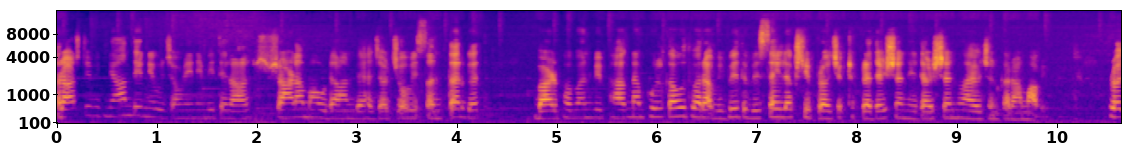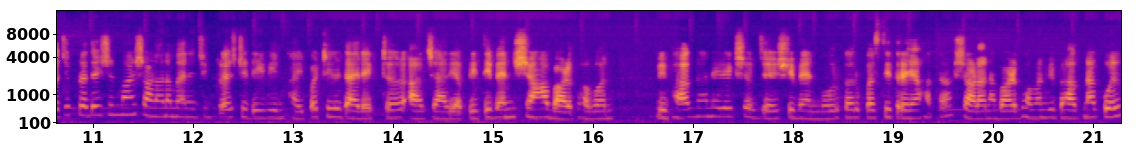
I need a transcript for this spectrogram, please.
રાષ્ટ્રીય વિજ્ઞાન દિનની ઉજવણી નિમિત્તે શાળામાં ઉડાન બે હજાર ચોવીસ અંતર્ગત બાળ ભવન વિભાગના ભૂલકાઓ દ્વારા વિવિધ વિષયલક્ષી પ્રોજેક્ટ પ્રદર્શન, નિદર્શનનું આયોજન કરવામાં આવ્યું. પ્રોજેક્ટ પ્રદર્શનમાં શાળાના managing trustee Devinbhai Patel, director આચાર્ય પ્રીતિબેન શાહ, બાળ ભવન વિભાગના નિરીક્ષક જયશ્રીબેન મોરકર ઉપસ્થિત રહ્યા હતા. શાળાના બાળ ભવન વિભાગના કુલ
